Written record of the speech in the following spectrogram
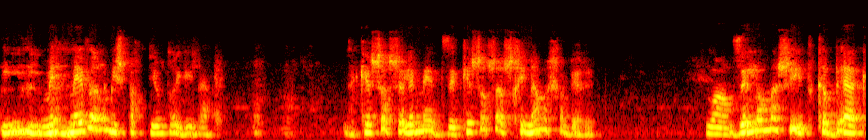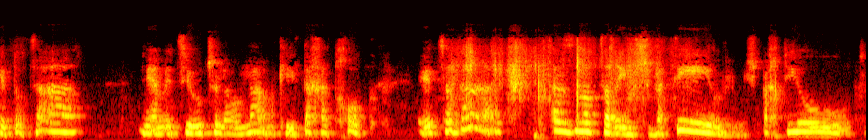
היא מעבר למשפחתיות רגילה. זה קשר של אמת, זה קשר שהשכינה מחברת. וואו. זה לא מה שהתקבע כתוצאה מהמציאות של העולם, כי תחת חוק עץ הדעת, אז נוצרים שבטים, ומשפחתיות,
